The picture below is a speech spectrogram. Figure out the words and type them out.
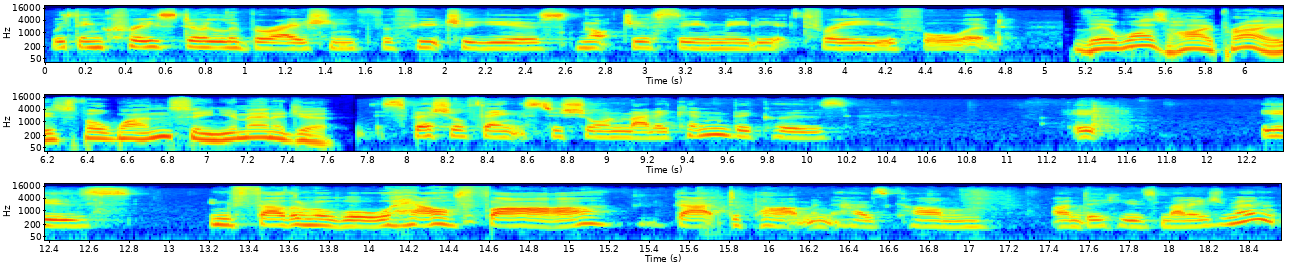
with increased deliberation for future years, not just the immediate three year forward. There was high praise for one senior manager. Special thanks to Sean Madigan because it is unfathomable how far that department has come under his management.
